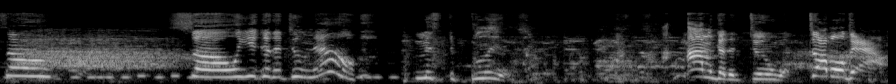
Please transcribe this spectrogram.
So, so what you gonna do now, Mr. Blue? I'm gonna do a double down.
